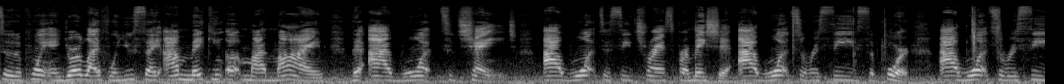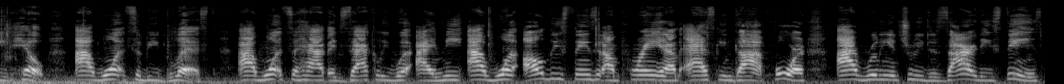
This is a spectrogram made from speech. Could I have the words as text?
to the point in your life where you say, I'm making up my mind that I want to change. I want to see transformation. I want to receive support. I want to receive help. I want to be blessed. I want to have exactly what I need. I want all these things that I'm praying and I'm asking God for. I really and truly desire these things.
